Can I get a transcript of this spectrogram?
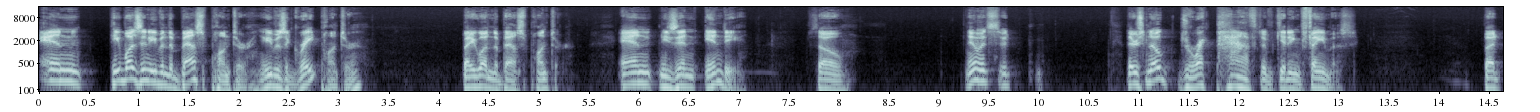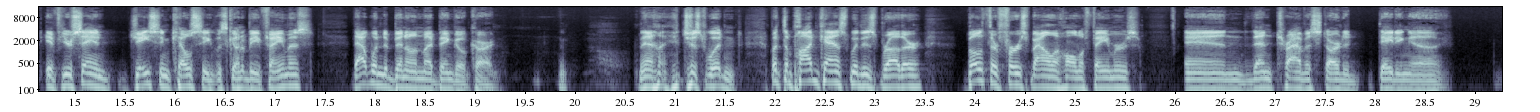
And he wasn't even the best punter. He was a great punter, but he wasn't the best punter. And he's in Indy, so you know it's it, there's no direct path of getting famous. But if you're saying Jason Kelce was going to be famous, that wouldn't have been on my bingo card. No, it just wouldn't. But the podcast with his brother, both are first ballot Hall of Famers. and then Travis started dating uh,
